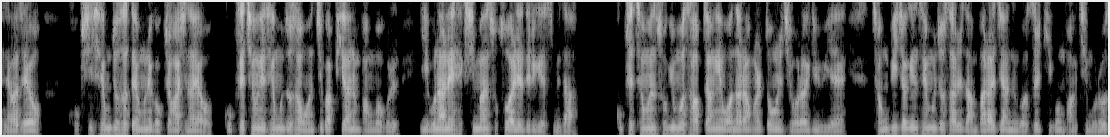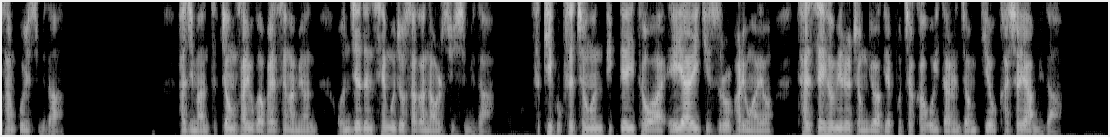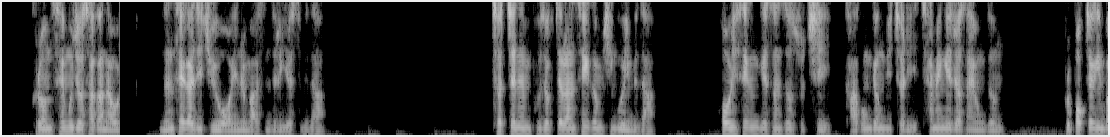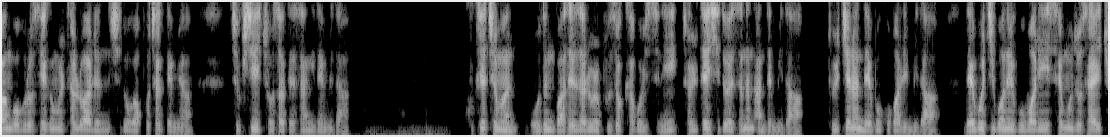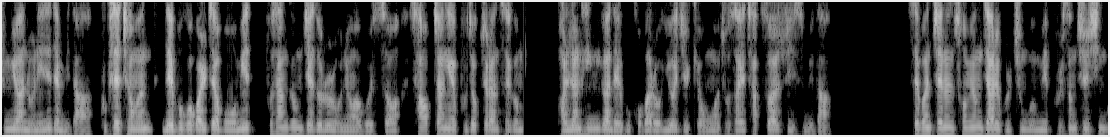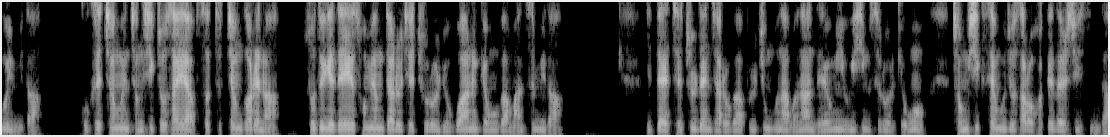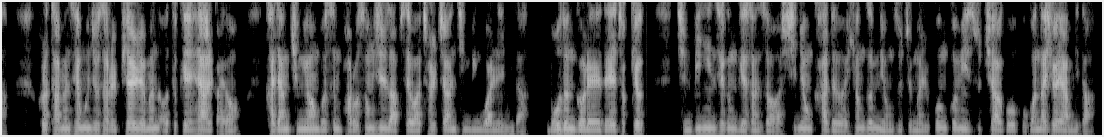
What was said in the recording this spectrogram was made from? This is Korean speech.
안녕하세요. 혹시 세무조사 때문에 걱정하시나요? 국세청의 세무조사 원칙과 피하는 방법을 이 군안의 핵심만 속소 알려드리겠습니다. 국세청은 소규모 사업장의 원활한 활동을 지원하기 위해 정비적인 세무조사를 남발하지 않는 것을 기본 방침으로 삼고 있습니다. 하지만 특정 사유가 발생하면 언제든 세무조사가 나올 수 있습니다. 특히 국세청은 빅데이터와 AI 기술을 활용하여 탈세 혐의를 정교하게 포착하고 있다는 점 기억하셔야 합니다. 그럼 세무조사가 나오는 세 가지 주요 원인을 말씀드리겠습니다. 첫째는 부적절한 세금 신고입니다. 허위 세금 계산서 수치, 가공경비 처리, 차명계좌 사용 등 불법적인 방법으로 세금을 탈루하려는 시도가 포착되면 즉시 조사 대상이 됩니다. 국세청은 모든 과세 자료를 분석하고 있으니 절대 시도해서는 안 됩니다. 둘째는 내부 고발입니다. 내부 직원의 고발이 세무조사의 중요한 원인이 됩니다. 국세청은 내부 고발자 보호 및 포상금 제도를 운영하고 있어 사업장의 부적절한 세금 관련 행위가 내부 고발로 이어질 경우 조사에 착수할 수 있습니다. 세 번째는 소명자료 불충분 및 불성실 신고입니다. 국세청은 정식 조사에 앞서 특정 거래나 소득에 대해 소명자료 제출을 요구하는 경우가 많습니다. 이때 제출된 자료가 불충분하거나 내용이 의심스러울 경우 정식 세무조사로 확대될 수 있습니다. 그렇다면 세무조사를 피하려면 어떻게 해야 할까요? 가장 중요한 것은 바로 성실 납세와 철저한 징빙 관리입니다. 모든 거래에 대해 적격 진빙인 세금 계산서, 신용카드, 현금 영수증을 꼼꼼히 수취하고 보관하셔야 합니다.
